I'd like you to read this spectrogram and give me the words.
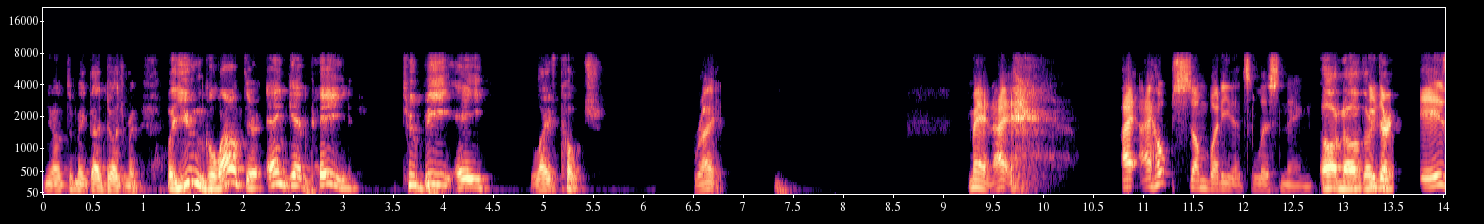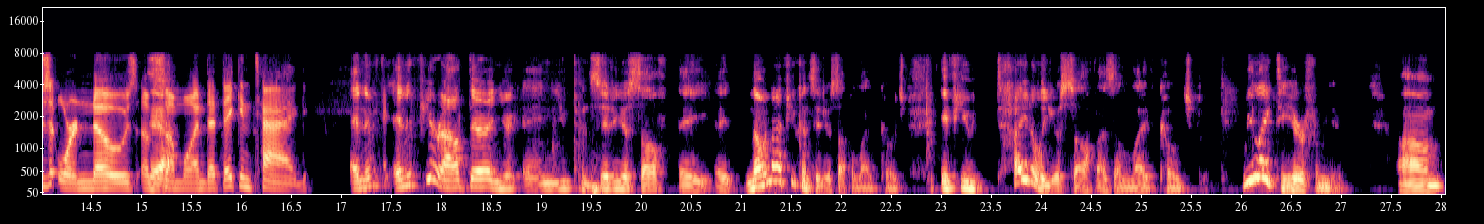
you know, to make that judgment. But you can go out there and get paid to be a life coach. Right. Man, I I, I hope somebody that's listening oh no either gonna... is or knows of yeah. someone that they can tag and if and if you're out there and you're and you consider yourself a, a no not if you consider yourself a life coach. If you title yourself as a life coach we like to hear from you. Um,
